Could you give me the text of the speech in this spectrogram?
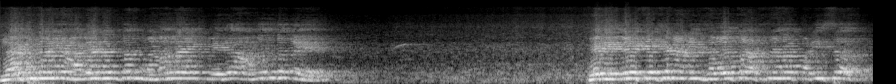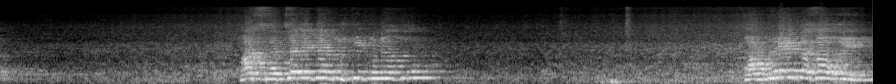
या ठिकाणी आल्यानंतर मनाला एक वेगळा आनंद मिळेल. हे रेल्वे स्टेशन आणि जवळचा असणारा परिसर हा स्वच्छतेच्या दृष्टिकोनातून अपग्रेड कसा होईल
